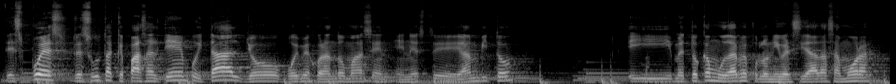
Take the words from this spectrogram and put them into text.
Después resulta que pasa el tiempo y tal, yo voy mejorando más en, en este ámbito y me toca mudarme por la Universidad a Zamora,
